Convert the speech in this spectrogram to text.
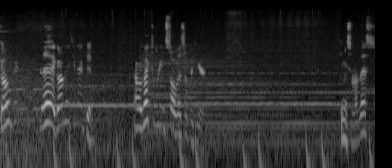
go get, uh, go get connected. I would like to reinstall this over here. Give me some of this.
